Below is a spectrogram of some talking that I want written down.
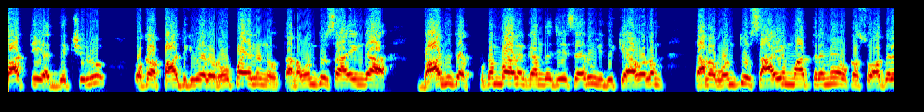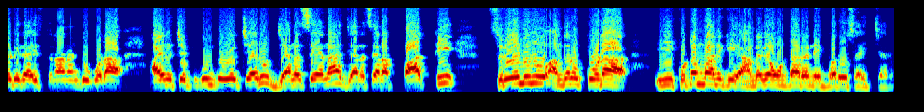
పార్టీ అధ్యక్షులు ఒక పాతిక వేల రూపాయలను తన వంతు సాయంగా బాధిత కుటుంబాలకు అందజేశారు. ఇది కేవలం తన వంతు సాయం మాత్రమే ఒక సోదరుడిగా ఇస్తున్నానంటూ కూడా ఆయన చెప్పుకుంటూ వచ్చారు. జనసేన జనసేన పార్టీ శ్రేణులు అందరూ కూడా ఈ కుటుంబానికి అండగా ఉంటారని భరోసా ఇచ్చారు.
